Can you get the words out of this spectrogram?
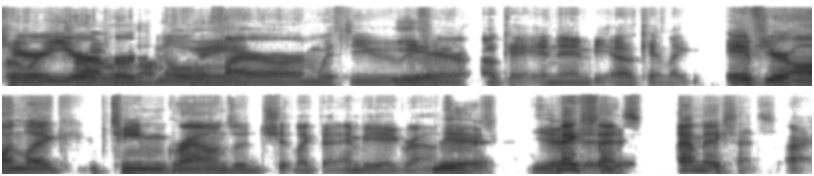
carry like, your personal firearm with you. if Yeah. you're- okay, in the NBA. Okay, like if you're on like team grounds and shit like that, NBA grounds. yeah, yeah, makes yeah, yeah, sense. That makes sense. All right.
